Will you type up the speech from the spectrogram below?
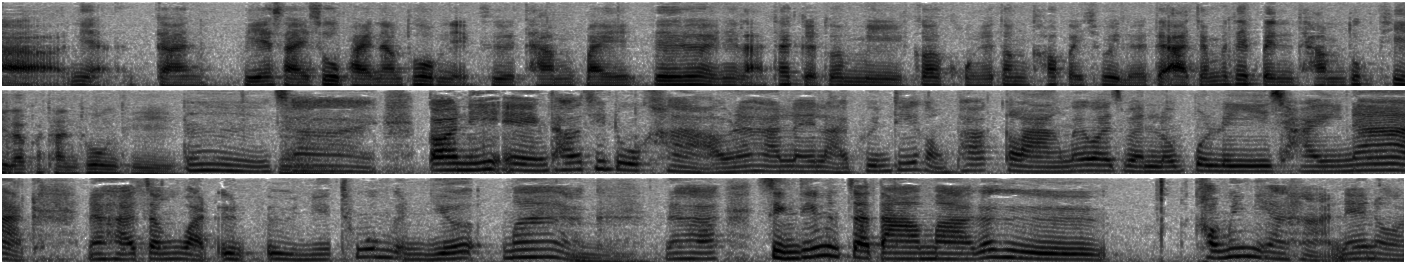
อ่าเนี่ยการ PSI สู้ภัยน้ำท่วมเนี่ยคือทำไปเรื่อยๆนี่แหละถ้าเกิดว่ามีก็คงจะต้องเข้าไปช่วยเหลือ แต่อาจจะไม่ได้เป็นทำทุกที่แล้วก็ทันท่วงที อืมใช่ ตอนนี้เองเท่าที่ดูข่าวนะคะในหลายพื้นที่ของภาคกลาง ไม่ว่าจะเป็นลบบุรีชัยนาทนะคะ จังหวัดอื่นๆเนี่ยท่วมกันเยอะมากอืมนะคะ สิ่งที่มันจะตามมาก็คือ เขาไม่มีอาหารแน่นอน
